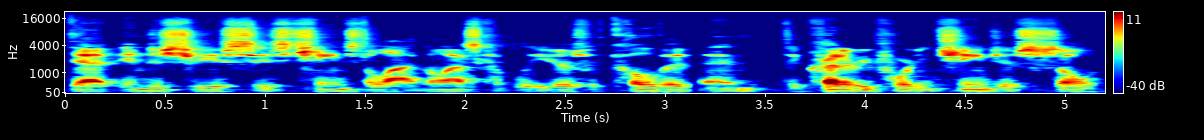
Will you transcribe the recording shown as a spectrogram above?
debt industry has, has, changed a lot in the last couple of years with COVID and the credit reporting changes. So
